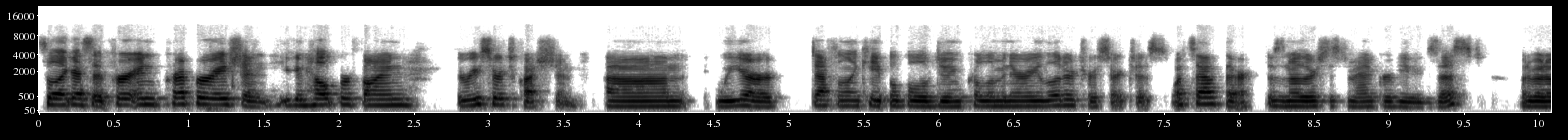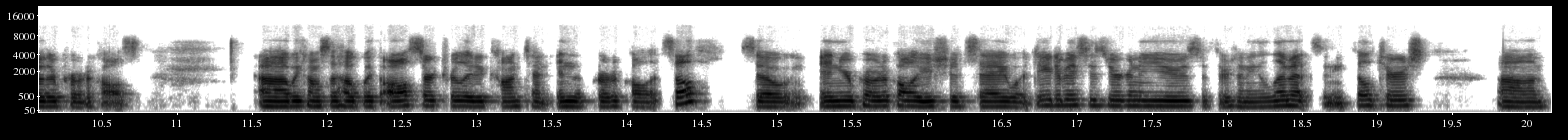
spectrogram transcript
So like I said, for in preparation, you can help refine the research question. Um, we are definitely capable of doing preliminary literature searches. What's out there? Does another systematic review exist? What about other protocols? Uh, we can also help with all search related content in the protocol itself. So in your protocol, you should say what databases you're going to use, if there's any limits, any filters, um,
